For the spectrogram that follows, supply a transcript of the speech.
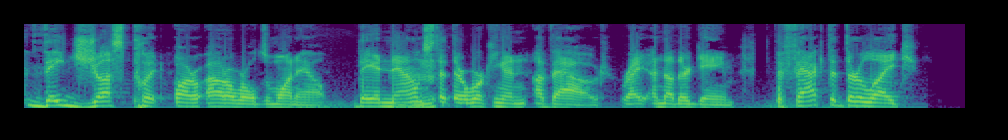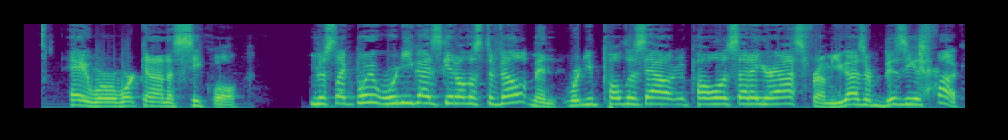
They just put Outer Outer Worlds one out. They announced Mm-hmm. that they're working on Avowed, right? Another game. The fact that they're like, "Hey, we're working on a sequel." I'm just like, where, where do you guys get all this development? Where do you pull this out? Pull this out of your ass from? You guys are busy as fuck.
